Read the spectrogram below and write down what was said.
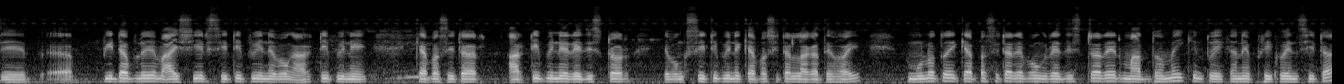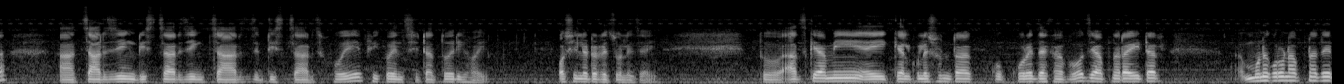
যে পিডাব্লিউএম আইসির সিটি পিন এবং আরটি পিনে ক্যাপাসিটার আরটি পিনে রেজিস্টর এবং সিটি পিনে ক্যাপাসিটার লাগাতে হয়। মূলত এই ক্যাপাসিটার এবং রেজিস্টারের মাধ্যমেই কিন্তু এখানে ফ্রিকোয়েন্সিটা চার্জিং ডিসচার্জিং চার্জ ডিসচার্জ হয়ে ফ্রিকোয়েন্সিটা তৈরি হয়। অসিলেটরে চলে যায়। তো আজকে আমি এই ক্যালকুলেশনটা করে দেখাবো যে আপনারা এটার, মনে করুন আপনাদের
